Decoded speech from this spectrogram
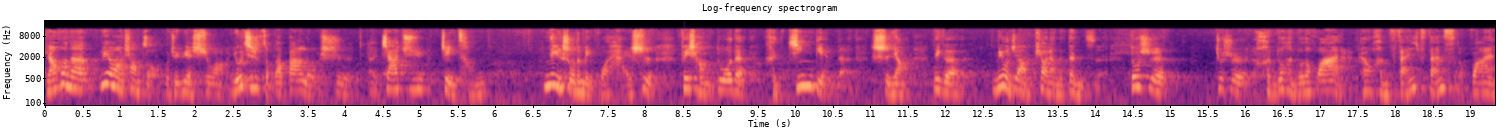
然后呢，越往上走，我就越失望。尤其是走到八楼是呃家居这一层，那个时候的美国还是非常多的很经典的式样，那个没有这样漂亮的凳子，都是。就是很多很多的花案，然后很繁繁复的花案，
